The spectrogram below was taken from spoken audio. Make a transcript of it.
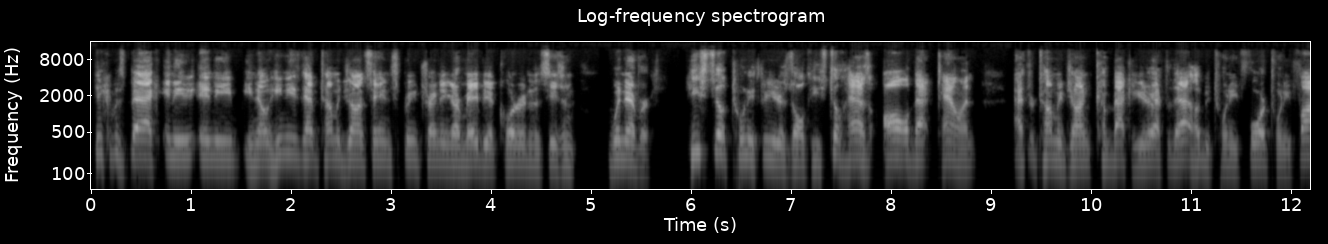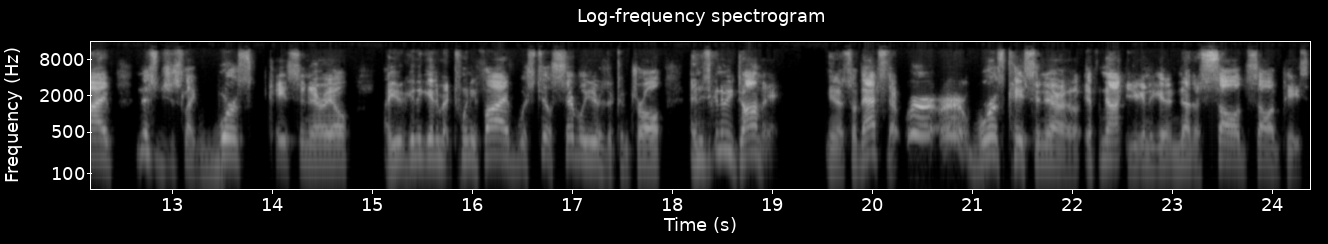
he comes back and he and he, you know, he needs to have Tommy John say in spring training or maybe a quarter into the season, whenever. He's still 23 years old. He still has all that talent. After Tommy John come back a year after that, he'll be 24, 25. And this is just like worst case scenario. Are you going to get him at 25 with still several years of control? And he's going to be dominant. You know, so that's the worst case scenario. If not, you're going to get another solid, solid piece.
